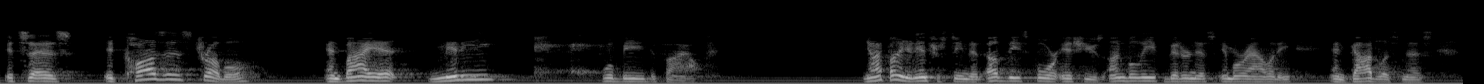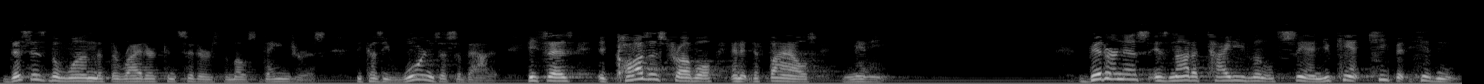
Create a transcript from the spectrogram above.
It says, It causes trouble, and by it many will be defiled. Know, I find it interesting that of these four issues unbelief, bitterness, immorality, and godlessness this is the one that the writer considers the most dangerous because he warns us about it. He says it causes trouble and it defiles many. Bitterness is not a tidy little sin. You can't keep it hidden.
